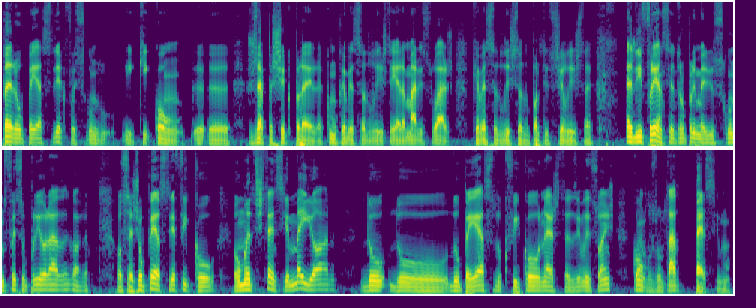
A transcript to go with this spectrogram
para o PSD, que foi segundo, e que, com uh, José Pacheco Pereira como cabeça de lista, e era Mário Soares, cabeça de lista do Partido Socialista, a diferença entre o primeiro e o segundo foi superior à de agora. Ou seja, o PSD ficou a uma distância maior do, do, do PS do que ficou nestas eleições, com um resultado péssimo.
